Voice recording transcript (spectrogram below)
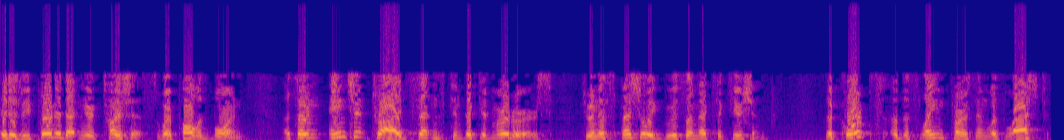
It is reported that near Tarshish, where Paul was born, a certain ancient tribe sentenced convicted murderers to an especially gruesome execution. The corpse of the slain person was lashed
